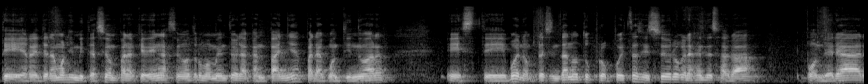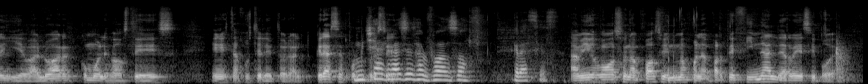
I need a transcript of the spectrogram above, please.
Te reiteramos la invitación para que vengas en otro momento de la campaña para continuar este, bueno, presentando tus propuestas y seguro que la gente sabrá ponderar y evaluar cómo les va a ustedes en este ajuste electoral. Gracias por tu Muchas gracias, Alfonso. Gracias. Amigos, vamos a una pausa y venimos con la parte final de Redes y Poder.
